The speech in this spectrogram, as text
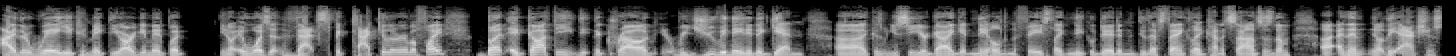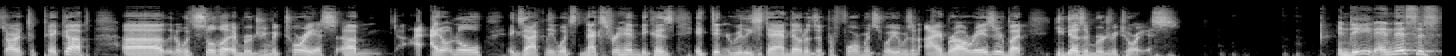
Either way, you could make the argument, but you know, it wasn't that spectacular of a fight, but it got the the, the crowd rejuvenated again. Because uh, when you see your guy get nailed in the face like Nico did, and do that stank leg kind of silences them, uh, and then you know the action started to pick up. Uh, you know, with Silva emerging victorious. Um, I, I, don't know exactly what's next for him because it didn't really stand out as a performance where he was an eyebrow raiser, but he does emerge victorious. Indeed, and this is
